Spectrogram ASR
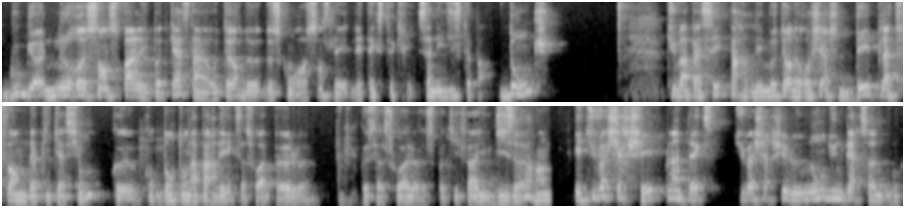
Google ne recense pas les podcasts à la hauteur de, ce qu'on recense les, textes écrits. Ça n'existe pas. Donc, tu vas passer par les moteurs de recherche des plateformes d'application dont on a parlé, que ce soit Apple, que ce soit Spotify ou Deezer, hein, et tu vas chercher plein de textes tu vas chercher le nom d'une personne. Donc,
